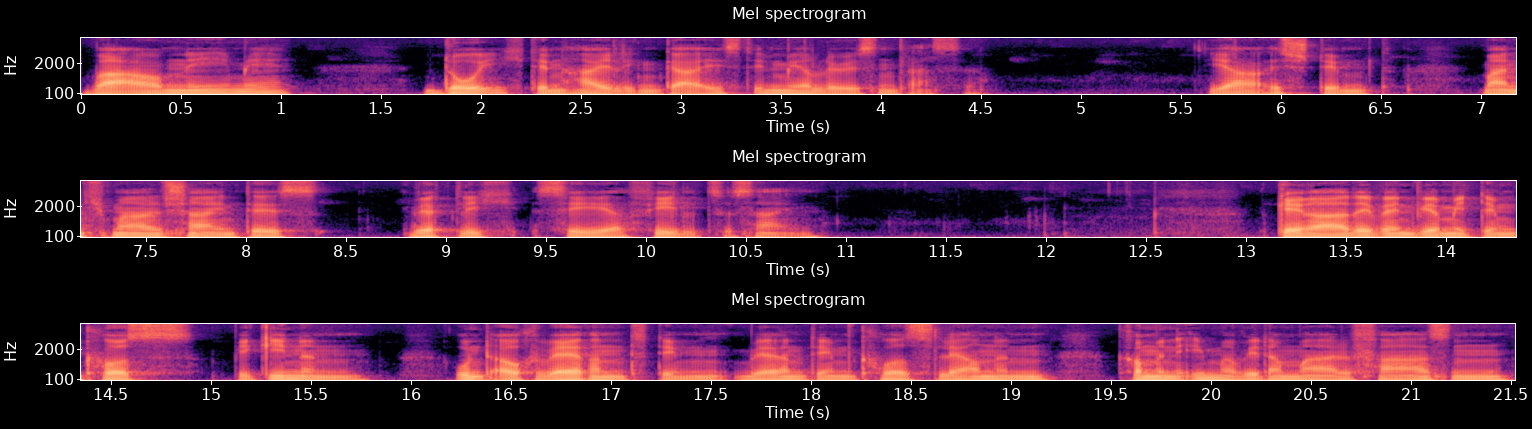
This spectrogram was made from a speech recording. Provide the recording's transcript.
wahrnehme, durch den Heiligen Geist in mir lösen lasse. Ja, es stimmt, manchmal scheint es wirklich sehr viel zu sein. Gerade wenn wir mit dem Kurs beginnen und auch während dem, während dem Kurs lernen, kommen immer wieder mal Phasen,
